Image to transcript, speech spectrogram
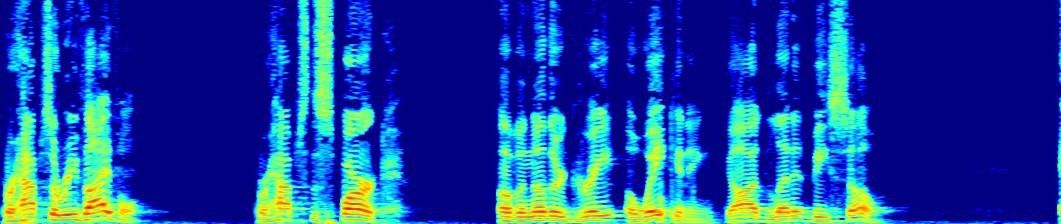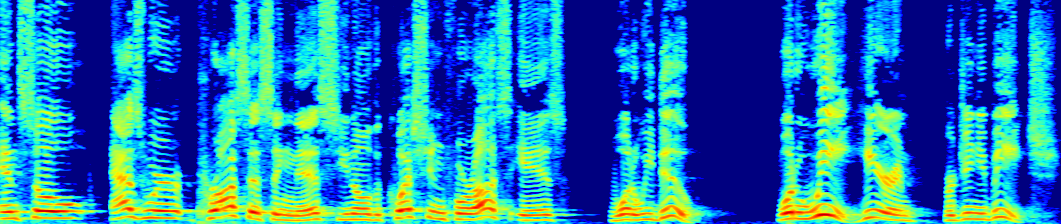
Perhaps a revival, perhaps the spark of another great awakening. God let it be so. And so, as we're processing this, you know, the question for us is what do we do? What do we here in Virginia Beach?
